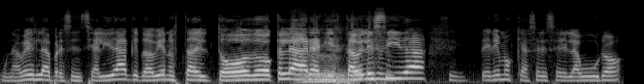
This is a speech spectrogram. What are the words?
una vez la presencialidad que todavía no está del todo clara ni establecida, tenemos que hacer ese laburo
